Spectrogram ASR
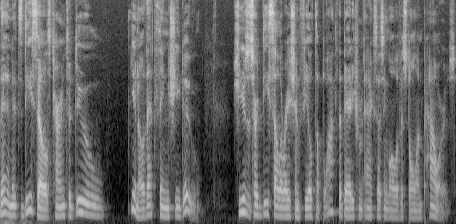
Then it's D-Cell's turn to do, you know, that thing she do. She uses her deceleration field to block the baddie from accessing all of his stolen powers.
